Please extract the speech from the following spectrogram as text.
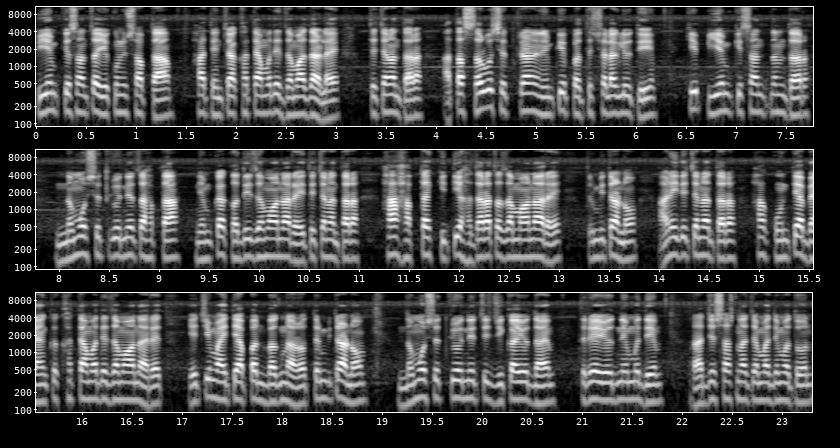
पी एम किसानचा एकोणीस हप्ता हा त्यांच्या खात्यामध्ये जमा झाला आहे त्याच्यानंतर आता सर्व शेतकऱ्यांना नेमकी प्रतीक्षा लागली होती की पी एम किसान नंतर नमो शेतकरी योजनेचा हप्ता नेमका कधी जमा होणार आहे? त्याच्यानंतर हा हप्ता किती हजाराचा जमा होणार आहे? तर मित्रांनो आणि त्याच्यानंतर हा कोणत्या बँक खात्यामध्ये जमा होणार आहेत याची माहिती आपण बघणार आहोत. तर मित्रांनो नमो शेतकरी योजनेची जी काय योजना आहे तर या योजनेमध्ये राज्य शासनाच्या माध्यमातून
